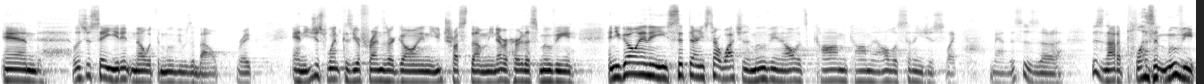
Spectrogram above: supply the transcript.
And let's just say you didn't know what the movie was about, right? And you just went because your friends are going, you trust them, you never heard of this movie. And you go in and you sit there and you start watching the movie, and all it's calm calm, and all of a sudden you just like, man, this is a, this is not a pleasant movie.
